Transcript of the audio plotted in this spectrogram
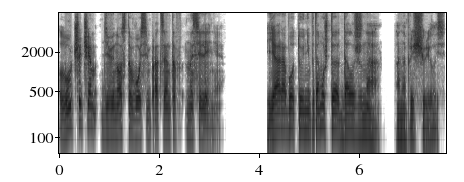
лучше, чем 98% населения. «Я работаю не потому, что должна», — она прищурилась.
